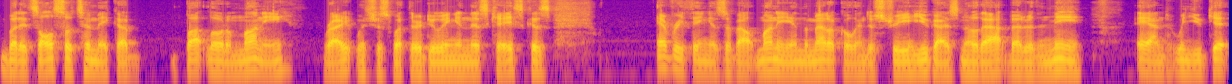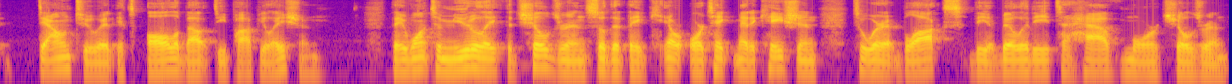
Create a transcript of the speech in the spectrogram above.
But it's also to make a buttload of money, right? Which is what they're doing in this case, because everything is about money in the medical industry. You guys know that better than me. And when you get down to it, it's all about depopulation. They want to mutilate the children so that they or, or take medication to where it blocks the ability to have more children.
